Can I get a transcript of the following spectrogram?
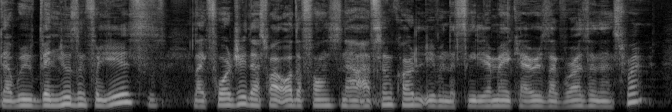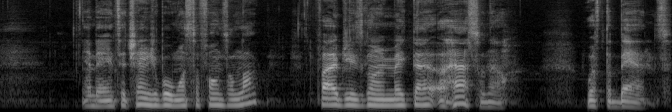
that we've been using for years, like 4G. That's why all the phones now have SIM card, even the CDMA carriers like Verizon and Sprint. And they're interchangeable once the phone's unlocked. 5G is going to make that a hassle now with the bands.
